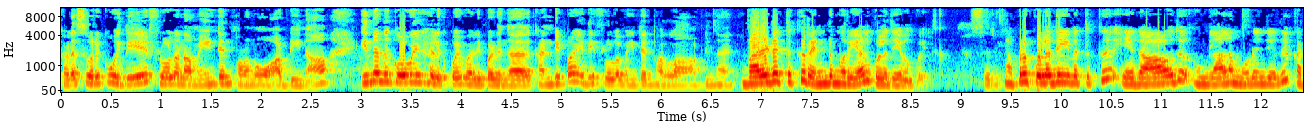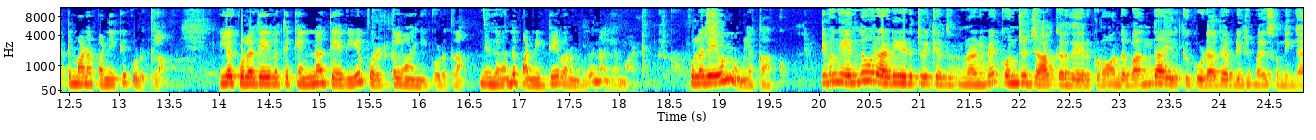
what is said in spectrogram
கடைசி வரைக்கும் இதே ஃப்ளோவில் நான் மெயின்டைன் பண்ணணும் அப்படின்னா இந்தந்த கோவில்களுக்கு போய் வழிபடுங்க. கண்டிப்பாக இதே ஃப்ளோவில் மெயின்டைன் பண்ணலாம் அப்படின்னா வருடத்துக்கு ரெண்டு முறையாவது குலதெய்வம் கோயிலுக்கு சரி. அப்புறம் குலதெய்வத்துக்கு ஏதாவது உங்களால் முடிஞ்சது கட்டுமான பணிக்கு கொடுக்கலாம். இல்லை குலதெய்வத்துக்கு என்ன தேவையோ பொருட்கள் வாங்கி கொடுக்கலாம். இதை வந்து பண்ணிக்கிட்டே வரும்போது நல்ல மாற்றம் இருக்கும். குலதெய்வம் உங்களை காக்கும். இவங்க எந்த ஒரு அடி எடுத்து வைக்கிறதுக்கு முன்னாடியுமே கொஞ்சம் ஜாக்கிரதை இருக்கணும். அந்த பந்தா இருக்கக்கூடாது அப்படின்ற மாதிரி சொன்னீங்க.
